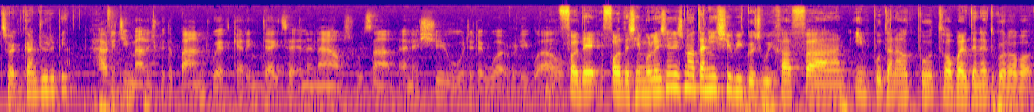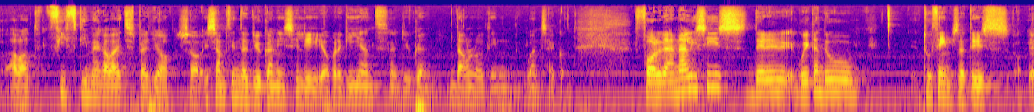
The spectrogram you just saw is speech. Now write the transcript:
Sorry, can you repeat? How did you manage with the bandwidth, getting data in and out? Was that an issue or did it work really well? For the for the simulation, it's not an issue because we have an input and output over the network of about, about 50 megabytes per job. So it's something that you can easily overkey and you can download in one second. For the analysis, there we can do two things. That is, uh,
